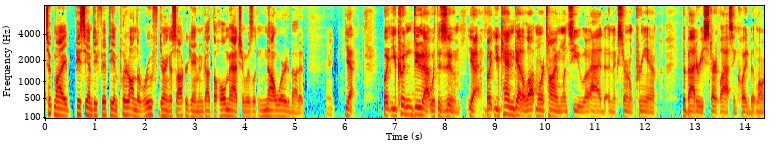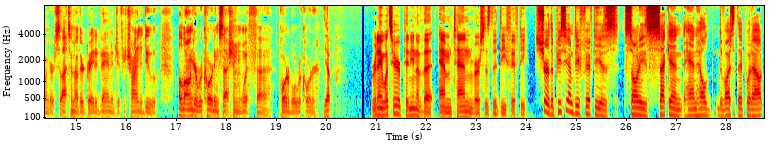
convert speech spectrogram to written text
took my PCM D50 and put it on the roof during a soccer game and got the whole match and was not worried about it. Great. Yeah. But you couldn't do that with the Zoom. Yeah. But you can get a lot more time once you uh, add an external preamp. The batteries start lasting quite a bit longer. So that's another great advantage if you're trying to do a longer recording session with a portable recorder. Yep. Rene, what's your opinion of the M10 versus the D50? Sure, the PCM D50 is Sony's second handheld device that they put out.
